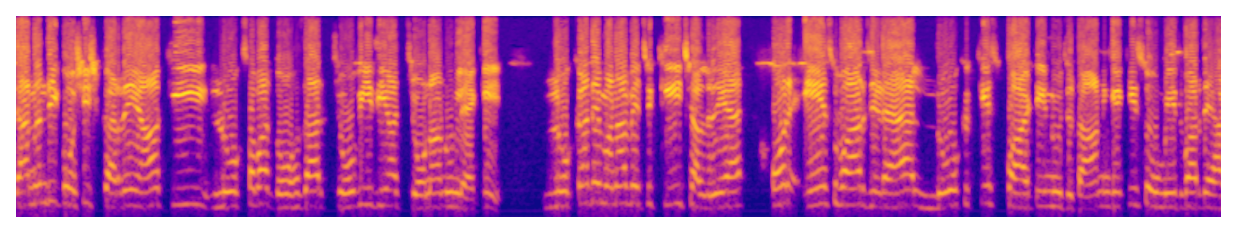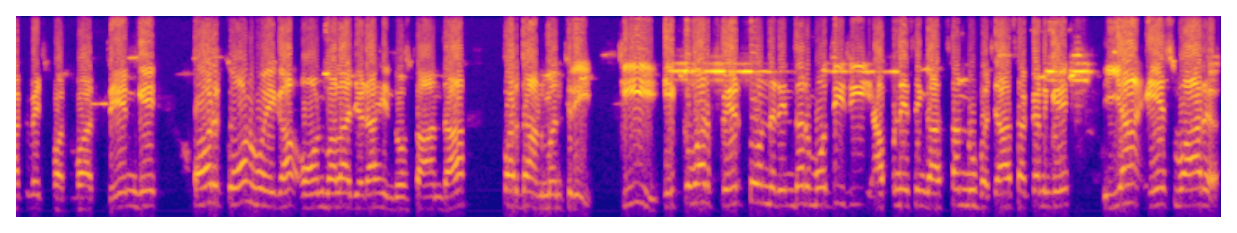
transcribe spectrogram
ਜਾਣਨ ਦੀ ਕੋਸ਼ਿਸ਼ ਕਰ ਰਹੇ ਆ ਕਿ ਲੋਕ ਸਭਾ 2024 ਦੀਆਂ ਚੋਣਾਂ ਨੂੰ ਲੈ ਕੇ ਲੋਕਾਂ ਦੇ ਮਨਾਂ ਵਿੱਚ ਕੀ ਚੱਲ ਰਿਹਾ ਹੈ। ਔਰ ਇਸ ਵਾਰ ਜਿਹੜਾ ਹੈ ਲੋਕ ਕਿਸ ਪਾਰਟੀ ਨੂੰ ਜਿਤਾਣਗੇ ਕਿਸ ਉਮੀਦਵਾਰ ਦੇ ਹੱਕ ਵਿੱਚ ਫਤਵਾ ਦੇਣਗੇ ਔਰ ਕੌਣ ਹੋਏਗਾ ਆਉਣ ਵਾਲਾ ਜਿਹੜਾ ਹਿੰਦੁਸਤਾਨ ਦਾ ਪ੍ਰਧਾਨ ਮੰਤਰੀ? ਕੀ ਇੱਕ ਵਾਰ ਫਿਰ ਤੋਂ ਨਰਿੰਦਰ ਮੋਦੀ ਜੀ ਆਪਣੇ ਸਿੰਘਾਸਨ ਨੂੰ ਬਚਾ ਸਕਣਗੇ ਜਾਂ ਇਸ ਵਾਰ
